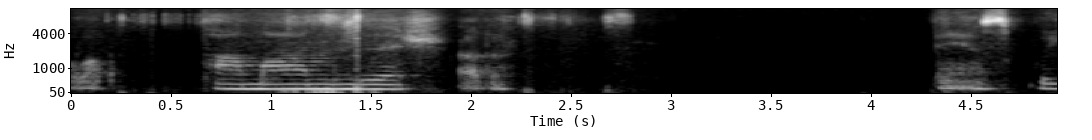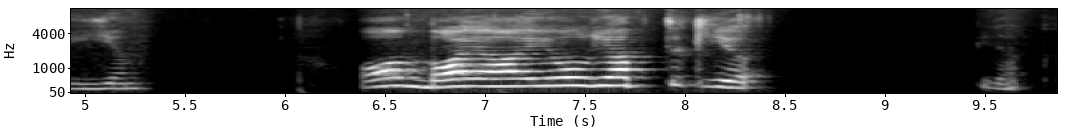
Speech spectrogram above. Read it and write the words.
Hop. Tamamdır. Hadi. Beyaz koyayım. Aa bayağı yol yaptık ya. Bir dakika.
